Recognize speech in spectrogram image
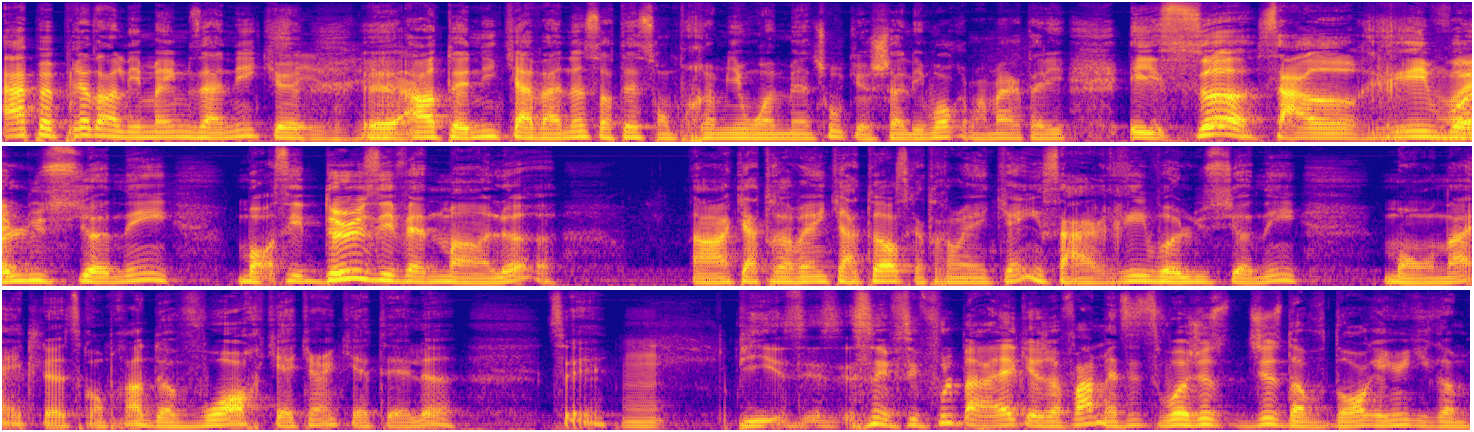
à peu près dans les mêmes années que euh, Anthony Cavana sortait son premier one-man show que je suis allé voir, que ma mère est allée. Et ça, ça a révolutionné. Bon, ces deux événements-là, en 94-95, ça a révolutionné mon être, là, tu comprends, de voir quelqu'un qui était là, tu sais. Puis c'est- c'est c'est fou le parallèle que je vais faire, mais tu vois, juste, juste de voir quelqu'un qui est comme,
